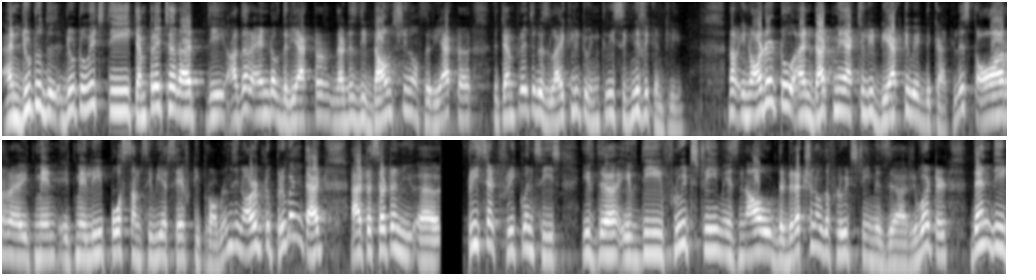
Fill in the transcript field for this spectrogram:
and due to the due to which the temperature at the other end of the reactor that is the downstream of the reactor the temperature is likely to increase significantly. Now, in order to and that may actually deactivate the catalyst or it may it may pose some severe safety problems in order to prevent that at a certain uh, preset frequencies if the if the fluid stream is now the direction of the fluid stream is uh, reverted then the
